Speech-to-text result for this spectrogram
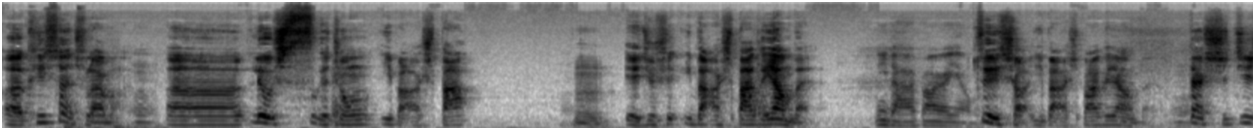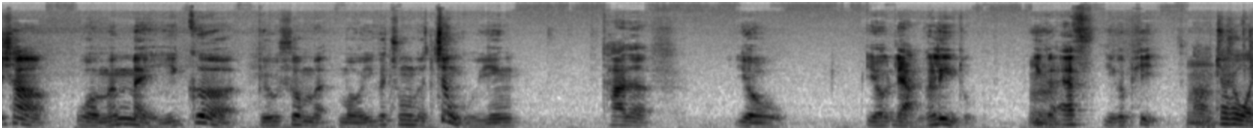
呃，可以算出来嘛嗯？呃，六十四个钟，一百二十八，嗯，也就是一百二十八个样本，一百二十八个样本。最少一百二十八个样本。但实际上，我们每一个，比如说某某一个中的正骨音，它的有有两个力度，一个 F，一个 P，啊，就是我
